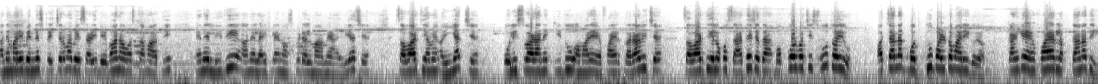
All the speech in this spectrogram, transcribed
અને મારી બેનને સ્ટ્રેચરમાં બેસાડી બેભાન અવસ્થામાં હતી. એને લીધી અને લાઈફલાઈન હોસ્પિટલમાં અમે આવ્યા છે. સવારથી અમે અહીંયા જ છે. પોલીસવાળાને કીધું, અમારે એફઆઈઆર કરાવી છે. સવારથી એ લોકો સાથે જ હતા. બપોર પછી શું થયું? અચાનક બધું પલટો મારી ગયો. કારણ કે એફઆઈઆર લખતા નથી.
